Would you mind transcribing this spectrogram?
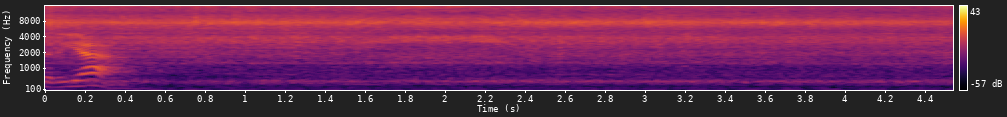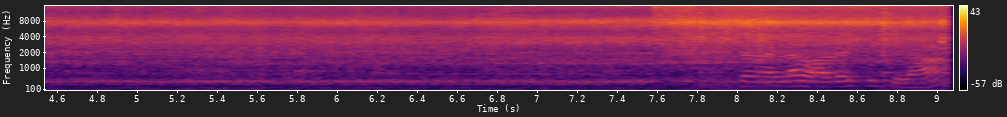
சரியா? இதை நல்லா வதக்கிக்கலாம்.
